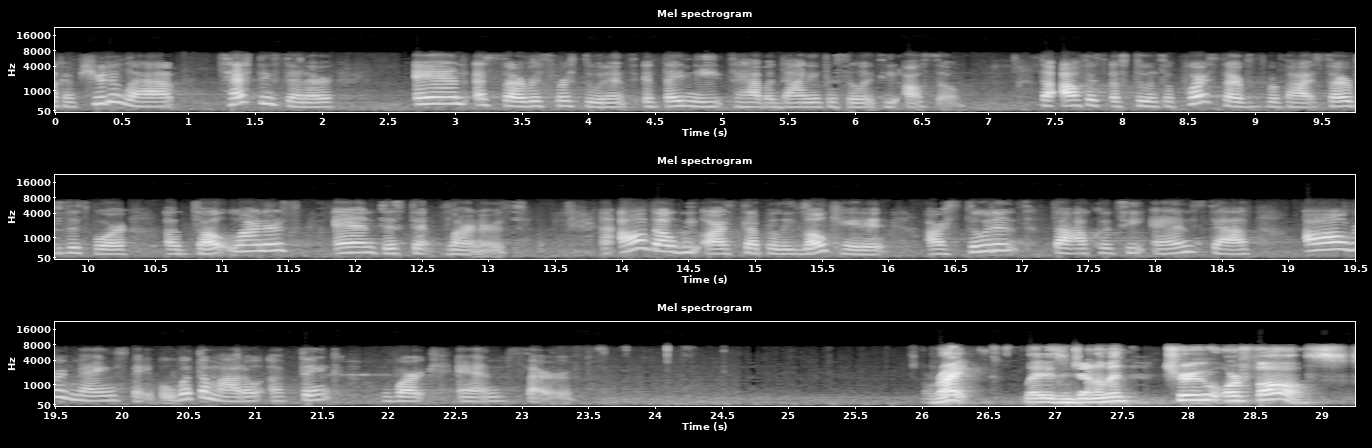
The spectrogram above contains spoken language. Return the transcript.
a computer lab, testing center, and a service for students if they need to have a dining facility also. The Office of Student Support Services provides services for adult learners and distant learners. And although we are separately located, our students, faculty, and staff all remain stable with the motto of think, work, and serve. All right, ladies and gentlemen, true or false?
